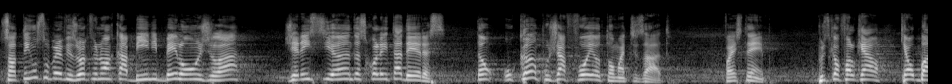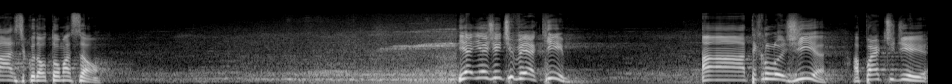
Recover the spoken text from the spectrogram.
Só tem um supervisor que foi numa cabine bem longe lá, gerenciando as colheitadeiras. Então, o campo já foi automatizado. Faz tempo. Por isso que eu falo que é, que é o básico da automação. E aí a gente vê aqui a tecnologia, a parte de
